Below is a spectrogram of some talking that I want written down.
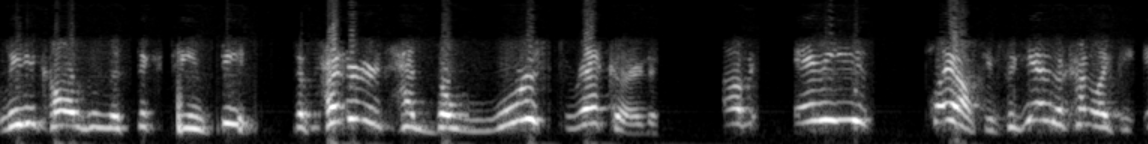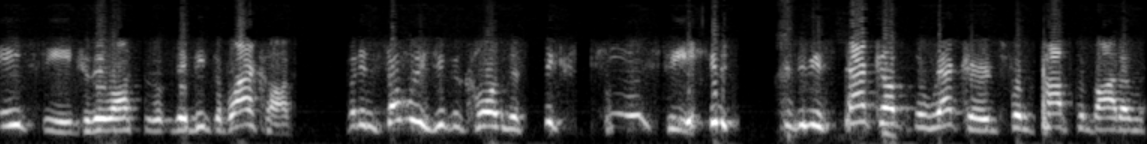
Levy calls them the 16 seed. The Predators had the worst record of any playoff team. So yeah, they're kind of like the eight seed because they lost, to, they beat the Blackhawks. But in some ways, you could call them the 16 seed because if you stack up the records from top to bottom,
